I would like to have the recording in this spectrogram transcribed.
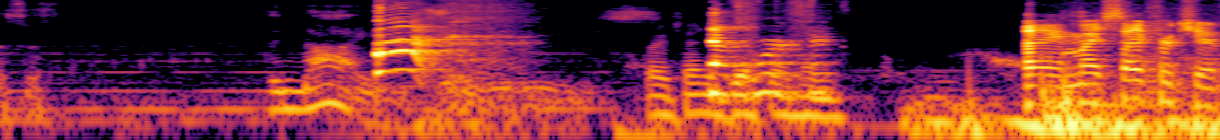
Ah! is a necessity. Denied. We're trying to That's get from him. perfect. Hey, my cipher chip.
